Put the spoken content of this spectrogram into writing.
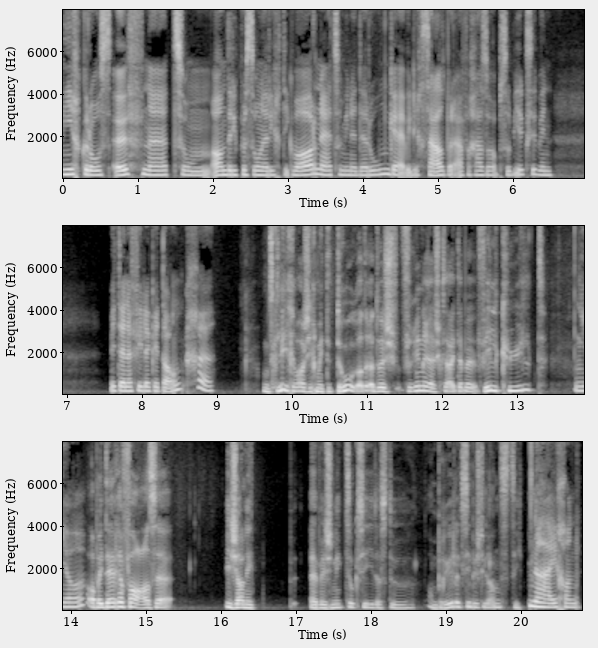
mich gross öffnen, um andere Personen richtig wahrnehmen, um ihnen den Raum zu geben, weil ich selber einfach auch so absorbiert war mit diesen vielen Gedanken. Und das Gleiche wahrscheinlich mit der Trauer, oder? Du hast früher hast gesagt, eben viel gekühlt. Ja. Aber in dieser Phase ist ja nicht, eben, ist nicht so gewesen, dass du am Brüllen bist die ganze Zeit. Nein, ich kann...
